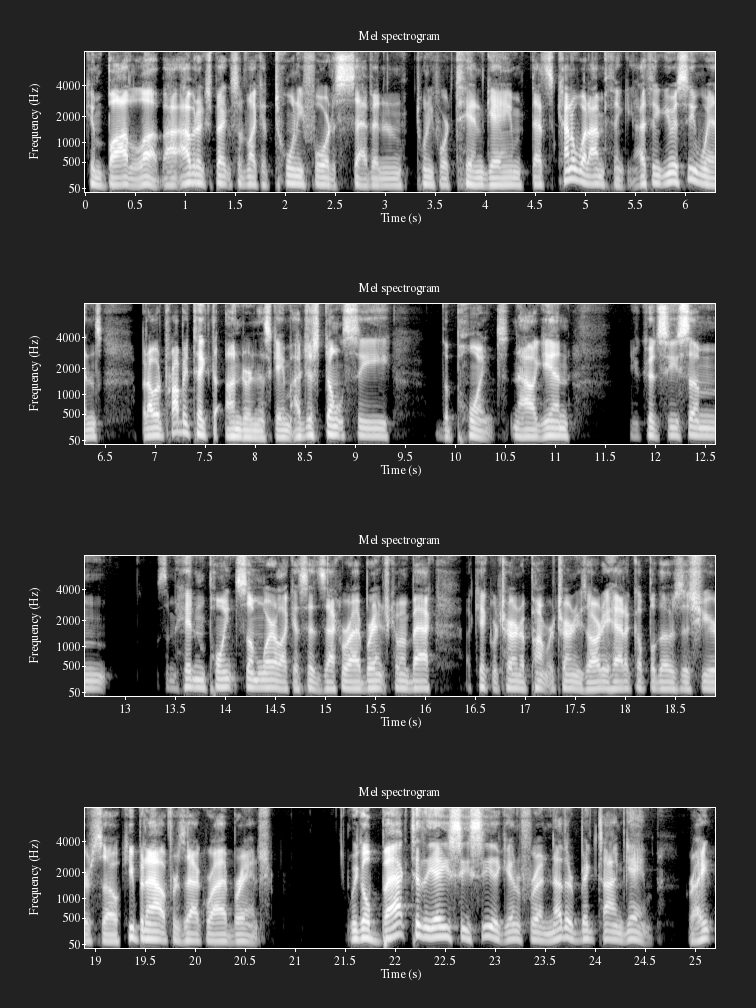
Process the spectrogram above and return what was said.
can bottle up. I, I would expect something like a 24 to 7, 24 10 game. That's kind of what I'm thinking. I think USC wins, but I would probably take the under in this game. I just don't see the point. Now, again, you could see some some hidden points somewhere. Like I said, Zachariah Branch coming back, a kick return, a punt return. He's already had a couple of those this year. So keep an eye out for Zachariah Branch. We go back to the ACC again for another big time game, right?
